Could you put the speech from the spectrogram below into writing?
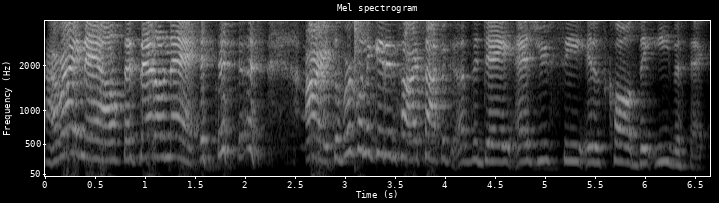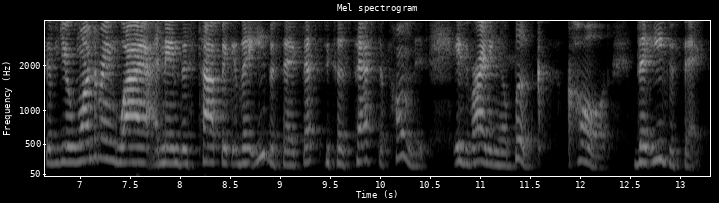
All right, now that's that on that. All right, so we're going to get into our topic of the day. As you see, it is called the Eve effect. If you're wondering why I named this topic the Eve effect, that's because Pastor Polnitz is writing a book called The Eve Effect.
